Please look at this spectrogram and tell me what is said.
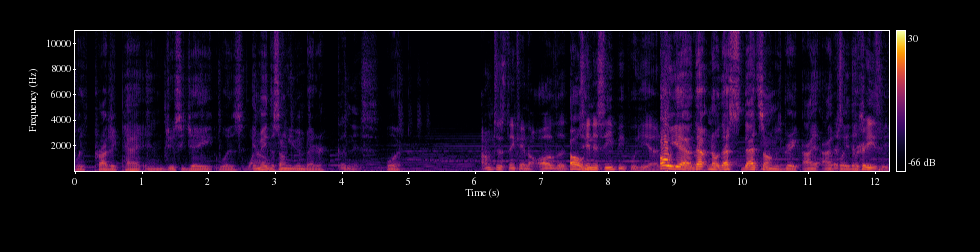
with Project Pat and Juicy J was wow. it made the song even better. Goodness. What? I'm just thinking of all the oh. Tennessee people he had. Oh yeah, that no, that's that song is great. I I that's play this crazy.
